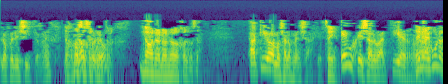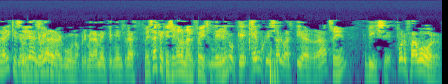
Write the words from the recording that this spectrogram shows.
Lo felicito, ¿eh? Los ¿Lo famosos conozco, encuentros. No, no, no, no lo conoce. Aquí vamos a los mensajes. Sí. Euge Salvatierra. Deme algunos de ahí que le se... voy, a, le voy a dar alguno, primeramente, mientras Mensajes que llegaron al Facebook. le ¿eh? digo que Euge Salvatierra Sí. dice, por favor,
